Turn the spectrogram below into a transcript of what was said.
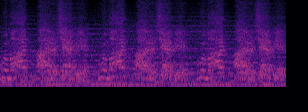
Who am I? I'm a champion. Who am I? I'm a champion. Who am I? I'm a champion.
